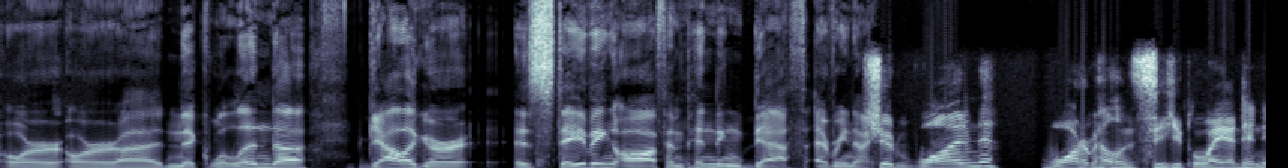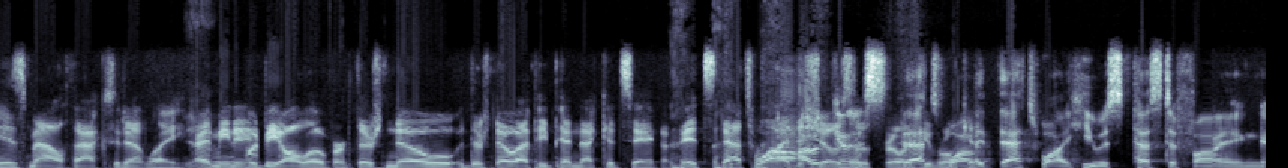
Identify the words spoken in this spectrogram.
or or uh, Nik Wallenda. Gallagher is staving off impending death every night. Should one watermelon seed land in his mouth accidentally, I mean, it would be all over. There's no, there's no EpiPen that could save him. It's that's why I the was show's so s- thrilling. that's why get- that's why he was testifying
